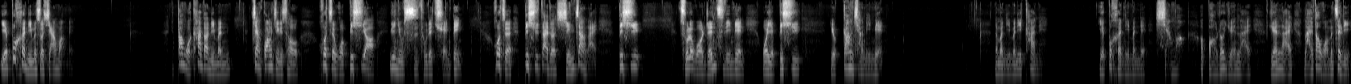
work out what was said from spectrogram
也不和你们所向往的。当我看到你们这样光景的时候，或者我必须要运用使徒的权柄，或者必须带着行杖来，必须。除了我仁慈的一面，我也必须有刚强的一面。那么你们一看呢，也不和你们的向往。啊保罗原来原来来到我们这里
